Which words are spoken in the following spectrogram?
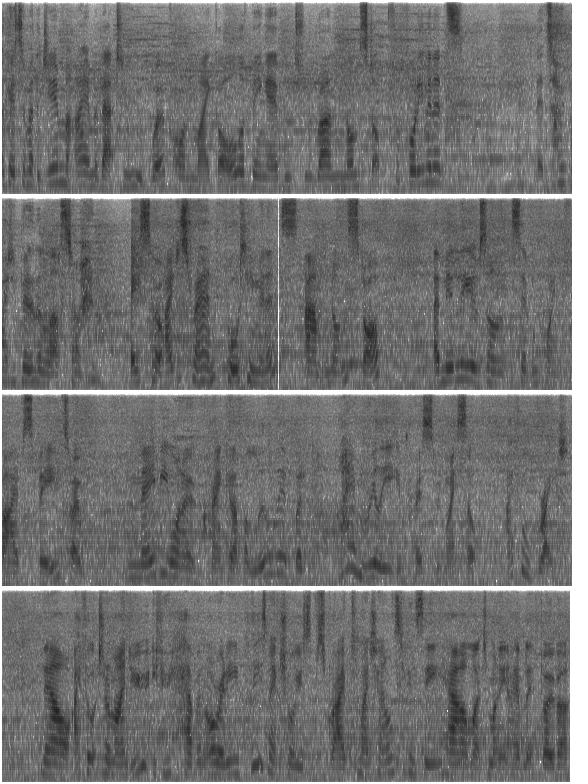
Okay, so I'm at the gym. I am about to work on my goal of being able to run non-stop for 40 minutes. Let's hope I do better than last time. Okay, so I just ran 40 minutes um, non-stop. Admittedly, it was on 7.5 speed, so I maybe want to crank it up a little bit, but I am really impressed with myself. I feel great. Now, I forgot to remind you, if you haven't already, please make sure you subscribe to my channel so you can see how much money I have left over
